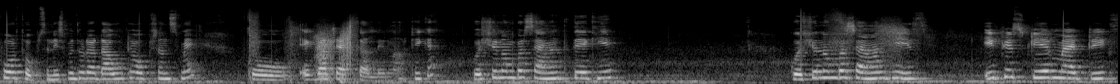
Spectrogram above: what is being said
फोर्थ ऑप्शन इसमें थोड़ा डाउट है ऑप्शंस में तो एक बार चेक कर लेना, ठीक है? क्वेश्चन नंबर सेवन्थ देखिए। Question number seventh is if a square matrix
